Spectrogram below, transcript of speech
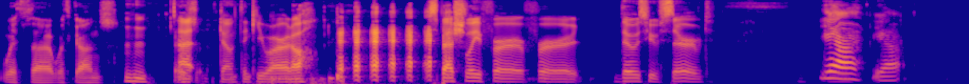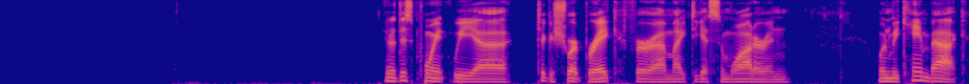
with uh, with guns. Mm-hmm. I don't think you are at all, especially for for those who've served. yeah, yeah. At this point, we uh, took a short break for uh, Mike to get some water, and when we came back,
